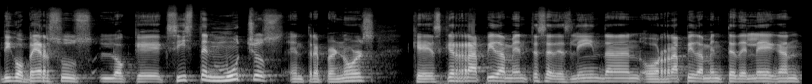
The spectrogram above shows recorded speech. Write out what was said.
digo, versus lo que existen muchos entrepreneurs, que es que rápidamente se deslindan o rápidamente delegan.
